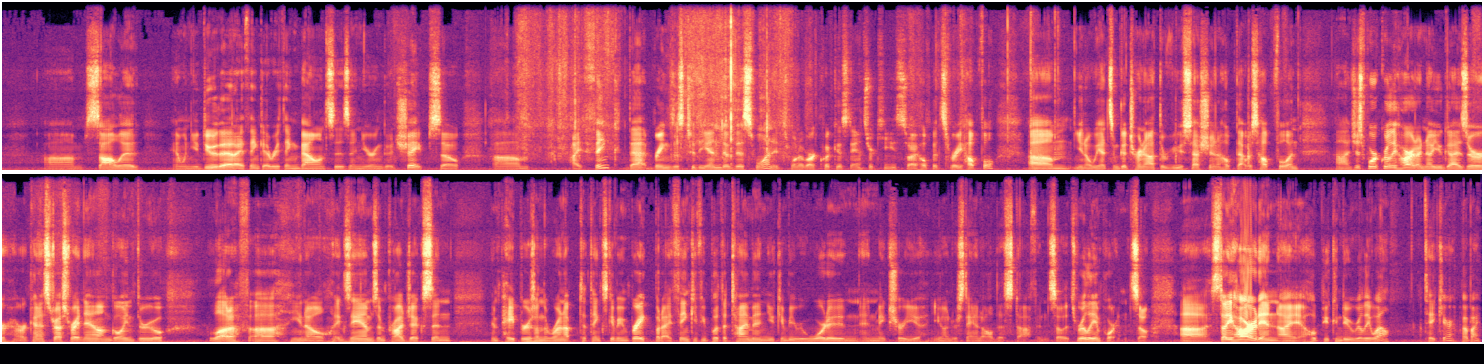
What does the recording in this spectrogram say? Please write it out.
um, solid. And when you do that, I think everything balances and you're in good shape. So um, I think that brings us to the end of this one. It's one of our quickest answer keys, so I hope it's very helpful. Um, you know, we had some good turnout the review session. I hope that was helpful, and uh, just work really hard. I know you guys are, are kind of stressed right now and going through a lot of, uh, you know, exams and projects and, and papers on the run-up to Thanksgiving break, but I think if you put the time in, you can be rewarded and, and make sure you, you understand all this stuff. And so it's really important. So uh, study hard, and I hope you can do really well. Take care. Bye bye.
